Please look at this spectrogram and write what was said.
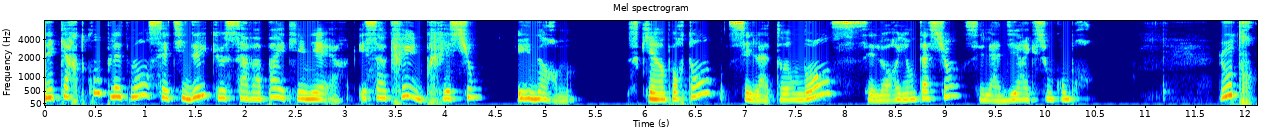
écarte complètement cette idée que ça va pas être linéaire, et ça crée une pression énorme. Ce qui est important, c'est la tendance, c'est l'orientation, c'est la direction qu'on prend. L'autre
